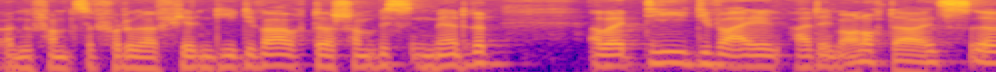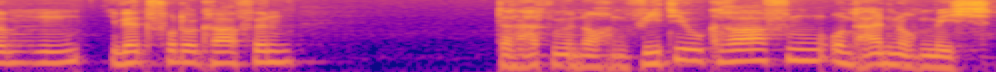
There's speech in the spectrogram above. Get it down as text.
angefangen zu fotografieren, die, die war auch da schon ein bisschen mehr drin, aber die, die war halt eben auch noch da als ähm, Eventfotografin. Dann hatten wir noch einen Videografen und halt noch mich.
